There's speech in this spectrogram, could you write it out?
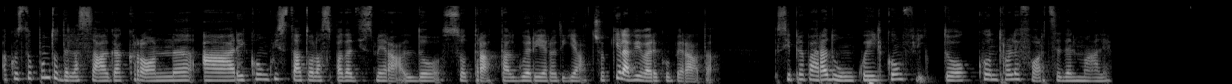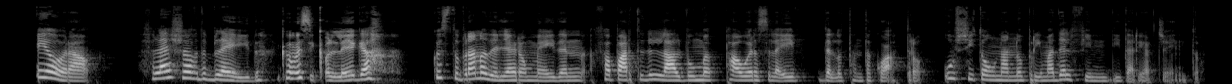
A questo punto della saga, Kron ha riconquistato la spada di Smeraldo, sottratta al guerriero di ghiaccio, che l'aveva recuperata. Si prepara dunque il conflitto contro le forze del male. E ora, Flash of the Blade, come si collega? Questo brano degli Iron Maiden fa parte dell'album Power Slave dell'84, uscito un anno prima del film di Dario Argento.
